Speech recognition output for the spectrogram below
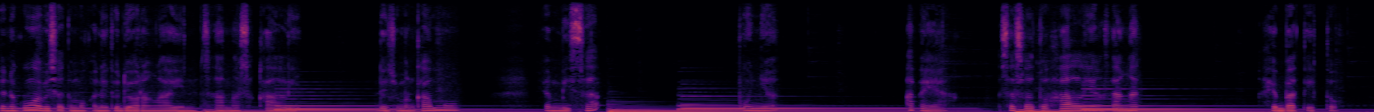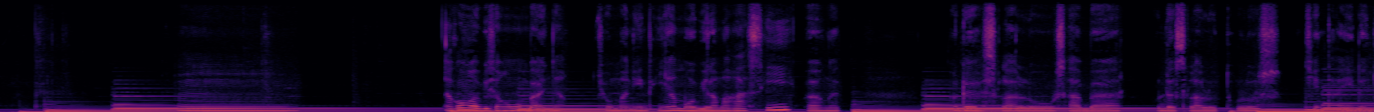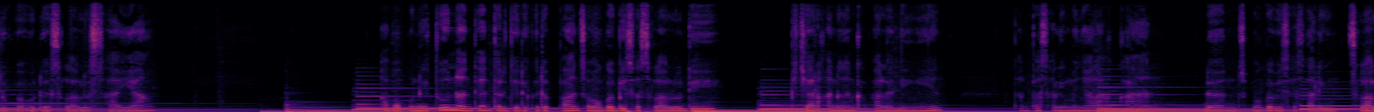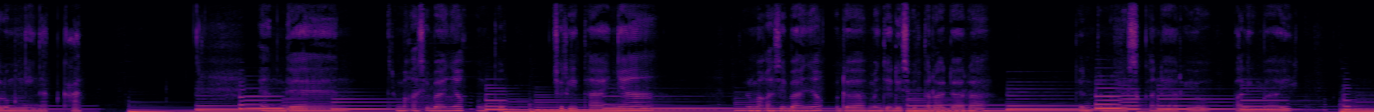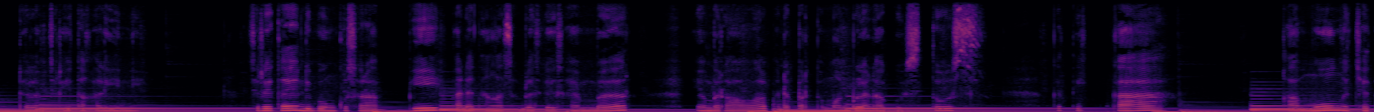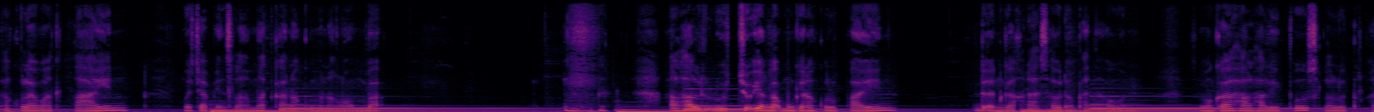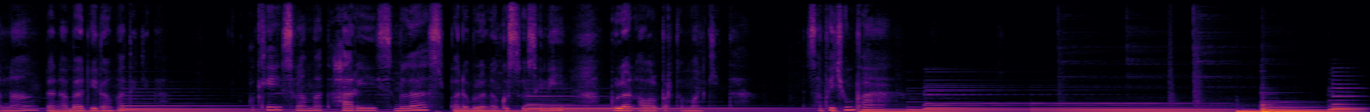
Dan aku gak bisa temukan itu di orang lain sama sekali. Dan cuman kamu yang bisa punya apa ya sesuatu hal yang sangat hebat itu. Hmm, aku nggak bisa ngomong banyak, cuman intinya mau bilang makasih banget. Udah selalu sabar, udah selalu tulus cintai dan juga udah selalu sayang. Apa pun itu nanti yang terjadi ke depan, semoga bisa selalu dibicarakan dengan kepala dingin tanpa saling menyalahkan dan semoga bisa saling selalu mengingatkan then terima kasih banyak untuk ceritanya. Terima kasih banyak udah menjadi sutradara dan penulis skenario paling baik dalam cerita kali ini. Cerita yang dibungkus rapi pada tanggal 11 Desember yang berawal pada pertemuan bulan Agustus ketika kamu ngechat aku lewat line ngucapin selamat karena aku menang lomba hal-hal lucu yang gak mungkin aku lupain dan gak kerasa udah 4 tahun semoga hal-hal itu selalu terkenang dan abadi dalam hati kita Oke, selamat hari 11 pada bulan Agustus ini, bulan awal pertemuan kita. Sampai jumpa.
